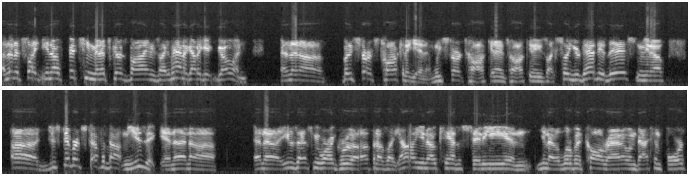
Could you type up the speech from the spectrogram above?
and then it's like, you know, 15 minutes goes by, and he's like, "Man, I got to get going." And then uh, but he starts talking again, and we start talking and talking. He's like, "So your dad did this, and you know, uh, just different stuff about music." And then, uh, and uh, he was asking me where I grew up, and I was like, "Oh, you know, Kansas City, and you know, a little bit of Colorado, and back and forth."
